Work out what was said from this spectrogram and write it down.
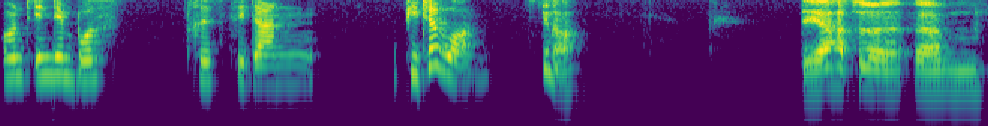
und in dem Bus trifft sie dann Peter Warren. Genau. Der hatte, ähm,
